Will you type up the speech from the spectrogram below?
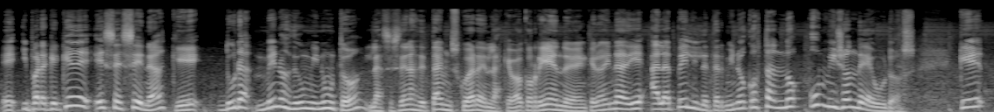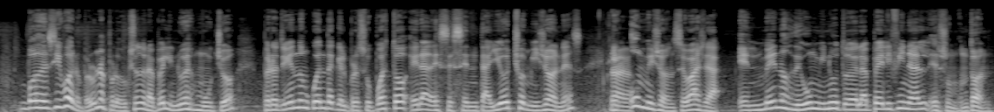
Eh, y para que quede esa escena que dura menos de un minuto, las escenas de Times Square en las que va corriendo y en que no hay nadie, a la peli le terminó costando un millón de euros. Que vos decís, bueno, pero una producción de una peli no es mucho, pero teniendo en cuenta que el presupuesto era de 68 millones, Claro. que un millón se vaya en menos de un minuto de la peli final es un montón.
